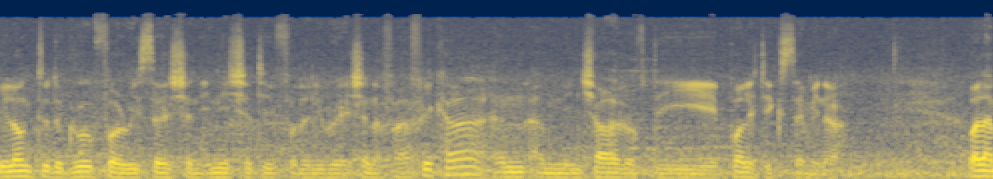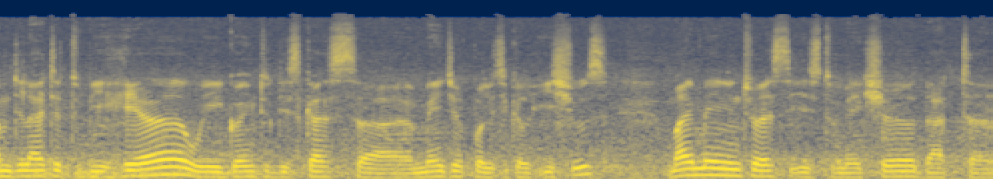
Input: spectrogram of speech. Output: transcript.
Belong to the Group for Research and Initiative for the Liberation of Africa, and I'm in charge of the politics seminar. Well, I'm delighted to be here. We're going to discuss uh, major political issues. My main interest is to make sure that uh,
